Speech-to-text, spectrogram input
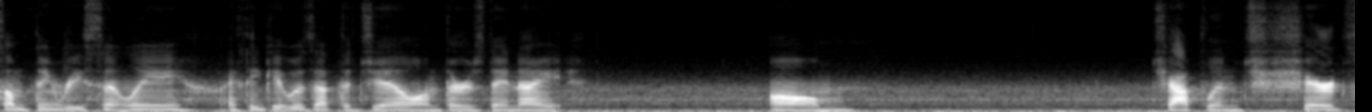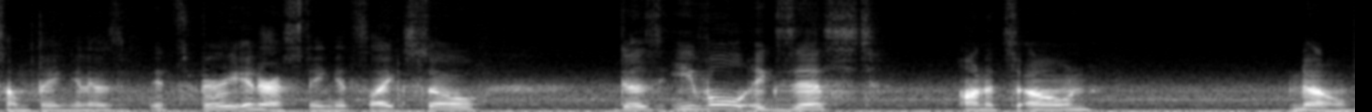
something recently. I think it was at the jail on Thursday night. Um, chaplain shared something, and it was it's very interesting. It's like, so does evil exist on its own? No,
